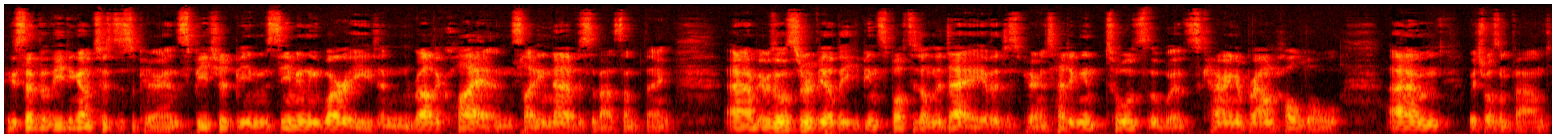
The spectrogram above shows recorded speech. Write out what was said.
who said that leading up to his disappearance, Peter had been seemingly worried and rather quiet and slightly nervous about something. Um, it was also revealed that he'd been spotted on the day of the disappearance heading in towards the woods carrying a brown holdall, um, which wasn't found.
